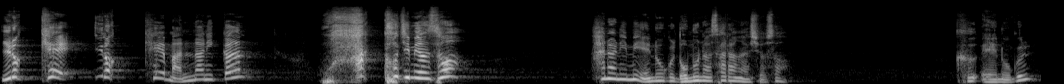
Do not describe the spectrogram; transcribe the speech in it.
이렇게 이렇게 만나니까 확 커지면서 하나님이 에녹을 너무나 사랑하셔서 그 에녹을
